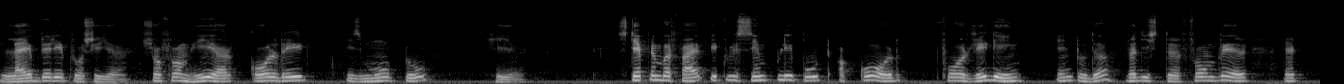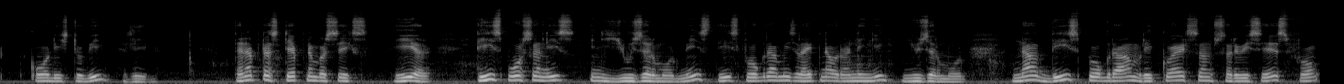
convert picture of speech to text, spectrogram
library procedure. So from here call read is moved to here. Step number 5 it will simply put a code for reading into the register from where that code is to be read. Then after step number 6 here this portion is in user mode means this program is right now running in user mode. Now this program requires some services from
